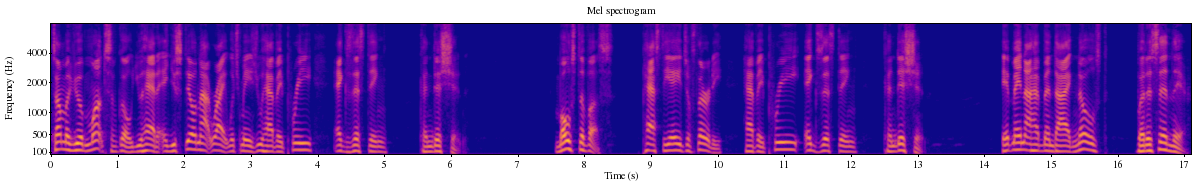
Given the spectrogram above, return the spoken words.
Some of you months ago you had it, and you're still not right, which means you have a pre-existing condition. Most of us, past the age of 30, have a pre-existing condition. It may not have been diagnosed, but it's in there.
